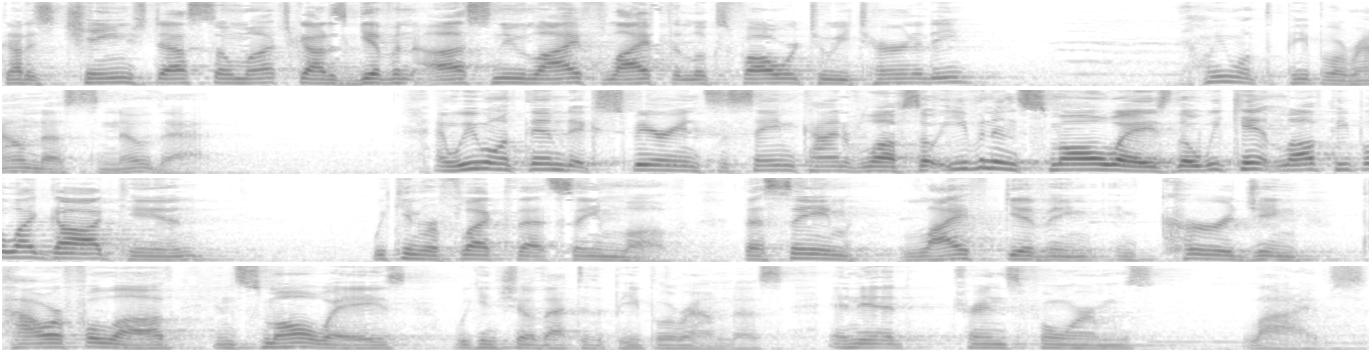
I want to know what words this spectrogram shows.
God has changed us so much. God has given us new life, life that looks forward to eternity. And we want the people around us to know that. And we want them to experience the same kind of love. So, even in small ways, though we can't love people like God can, we can reflect that same love, that same life giving, encouraging, powerful love. In small ways, we can show that to the people around us. And it transforms lives.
